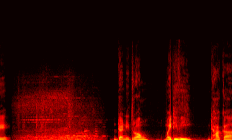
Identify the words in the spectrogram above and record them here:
Danny Drong, My TV, Dhaka.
